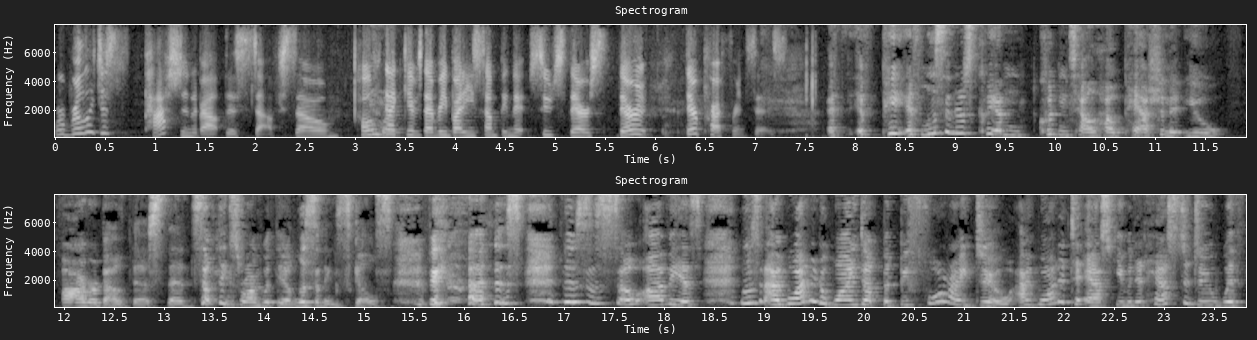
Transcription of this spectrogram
we're really just passionate about this stuff. So hopefully oh that gives everybody something that suits their their their preferences. If if, if listeners can couldn't tell how passionate you are about this, then something's wrong with their listening skills because this is so obvious. Listen, I wanted to wind up, but before I do, I wanted to ask you, and it has to do with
